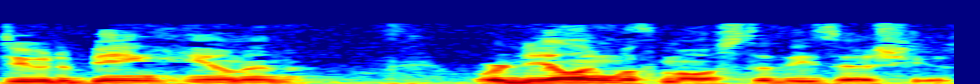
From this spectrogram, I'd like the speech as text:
due to being human, we're dealing with most of these issues.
